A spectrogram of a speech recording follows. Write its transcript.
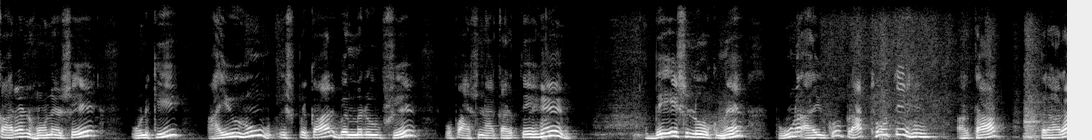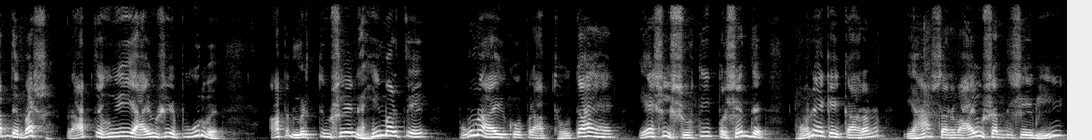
कारण होने से उनकी आयु हूँ, इस प्रकार ब्रह्म रूप से उपासना करते हैं। वे इस लोक में पूर्ण आयु को प्राप्त होते हैं, अर्थात प्रारब्ध वश प्राप्त हुई आयु से पूर्व अप मृत्यु से नहीं मरते। पूर्ण आयु को प्राप्त होता है। ऐसी श्रुति प्रसिद्ध होने के कारण यहाँ सर्वायु शब्द से भी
